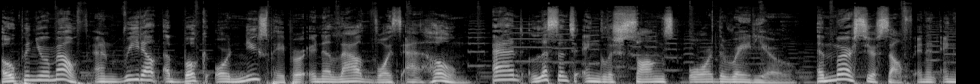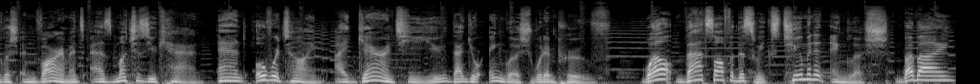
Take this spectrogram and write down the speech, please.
Open your mouth and read out a book or newspaper in a loud voice at home, and listen to English songs or the radio. Immerse yourself in an English environment as much as you can, and over time, I guarantee you that your English would improve. Well, that's all for this week's 2 Minute English. Bye bye.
